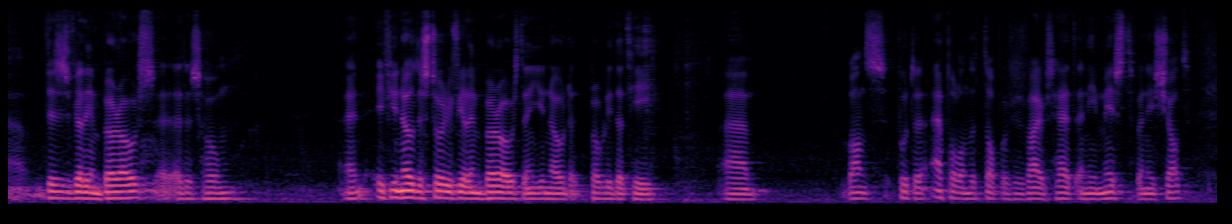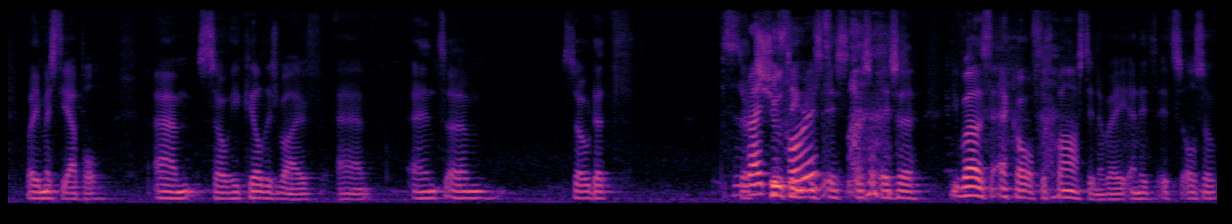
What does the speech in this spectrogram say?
Um, this is William Burroughs at, at his home. And if you know the story of William Burroughs, then you know that probably that he um, once put an apple on the top of his wife's head and he missed when he shot. Well, he missed the apple. Um, so he killed his wife. Uh, and um, so that, that right shooting is, is, is, is a, well, it's an echo of the past in a way, and it, it's also,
